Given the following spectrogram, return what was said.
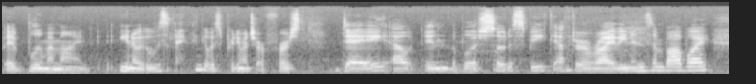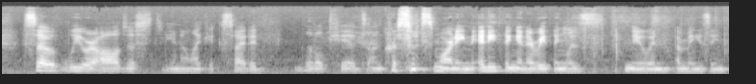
it blew my mind. You know, it was I think it was pretty much our first day out in the bush, so to speak, after arriving in Zimbabwe. So we were all just you know like excited little kids on Christmas morning. Anything and everything was new and amazing.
